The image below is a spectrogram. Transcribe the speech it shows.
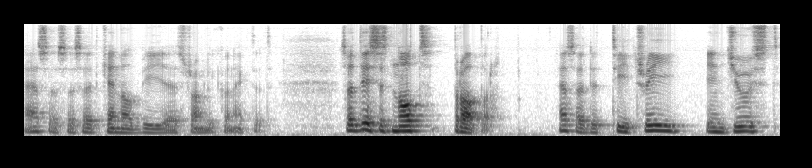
uh, so, so, so, it cannot be strongly connected. So this is not proper. So the T3 induced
